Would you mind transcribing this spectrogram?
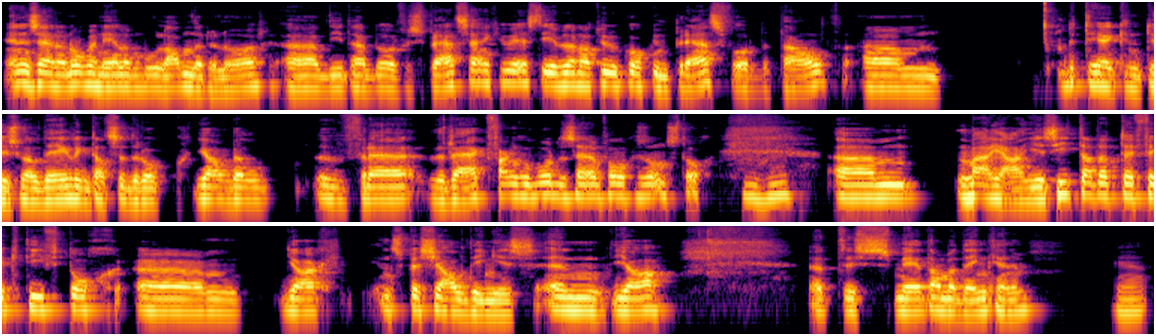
En er zijn er nog een heleboel anderen hoor, uh, die daardoor verspreid zijn geweest. Die hebben daar natuurlijk ook hun prijs voor betaald. Um, betekent dus wel degelijk dat ze er ook ja, wel eh, vrij rijk van geworden zijn, volgens ons toch. Mm um, maar ja, je ziet dat het effectief toch um, ja, een speciaal ding is. En ja, het is meer dan we denken. Hè. Ja.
